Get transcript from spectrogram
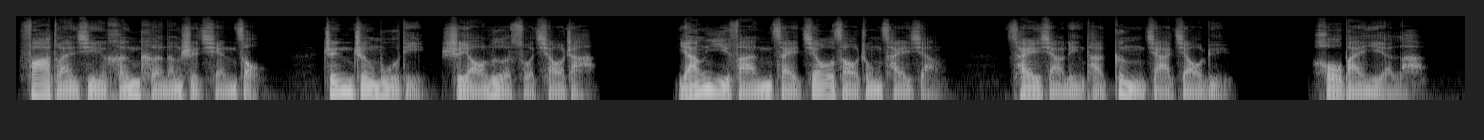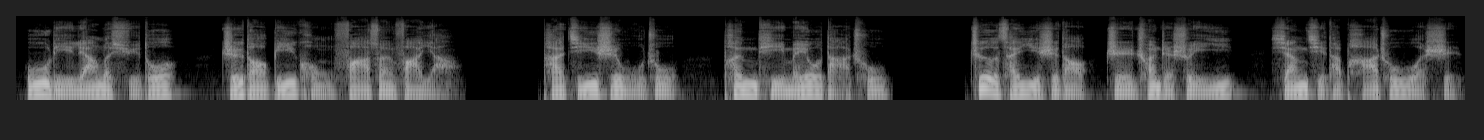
发短信。很可能是前奏，真正目的是要勒索敲诈。杨一凡在焦躁中猜想，猜想令他更加焦虑。后半夜了。屋里凉了许多，直到鼻孔发酸发痒。他及时捂住，喷嚏没有打出，这才意识到只穿着睡衣。想起他爬出卧室，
